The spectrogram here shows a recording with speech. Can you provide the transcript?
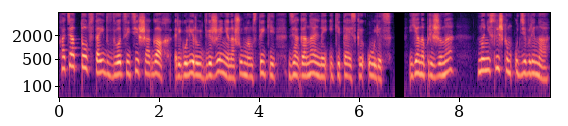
хотя тот стоит в двадцати шагах регулирует движение на шумном стыке диагональной и китайской улиц. Я напряжена но не слишком удивлена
